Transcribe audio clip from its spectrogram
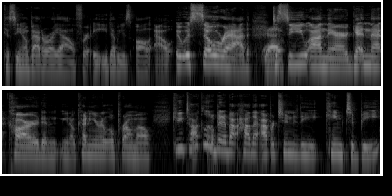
casino battle royale for AEW's All Out. It was so rad to see you on there, getting that card, and you know, cutting your little promo. Can you talk a little bit about how that opportunity came to be?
